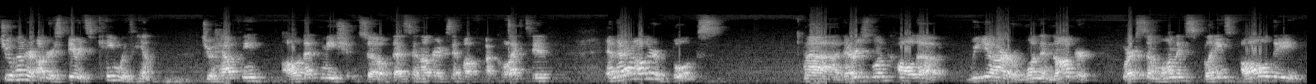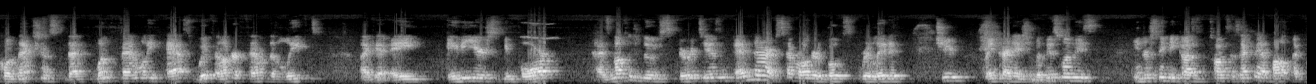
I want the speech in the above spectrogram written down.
200 other spirits came with him to help me on that mission. So that's another example of a collective. And there are other books. Uh, there is one called uh, We Are One Another, where someone explains all the connections that one family has with another family that lived like eight, 80 years before. Has nothing to do with spiritism. And there are several other books related to reincarnation. But this one is interesting because it talks exactly about a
